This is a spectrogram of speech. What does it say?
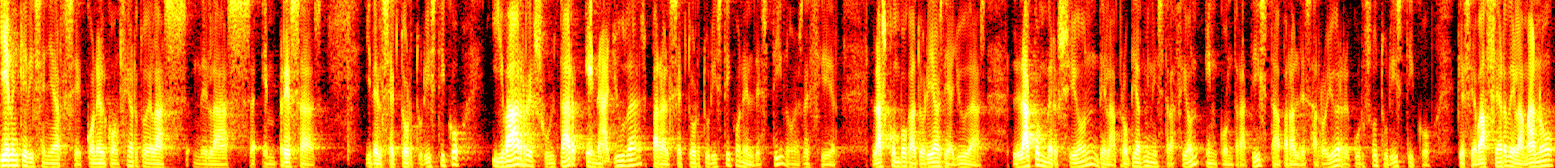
tienen que diseñarse con el concierto de las, de las empresas y del sector turístico y va a resultar en ayudas para el sector turístico en el destino, es decir, las convocatorias de ayudas, la conversión de la propia Administración en contratista para el desarrollo de recurso turístico, que se va a hacer de la mano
